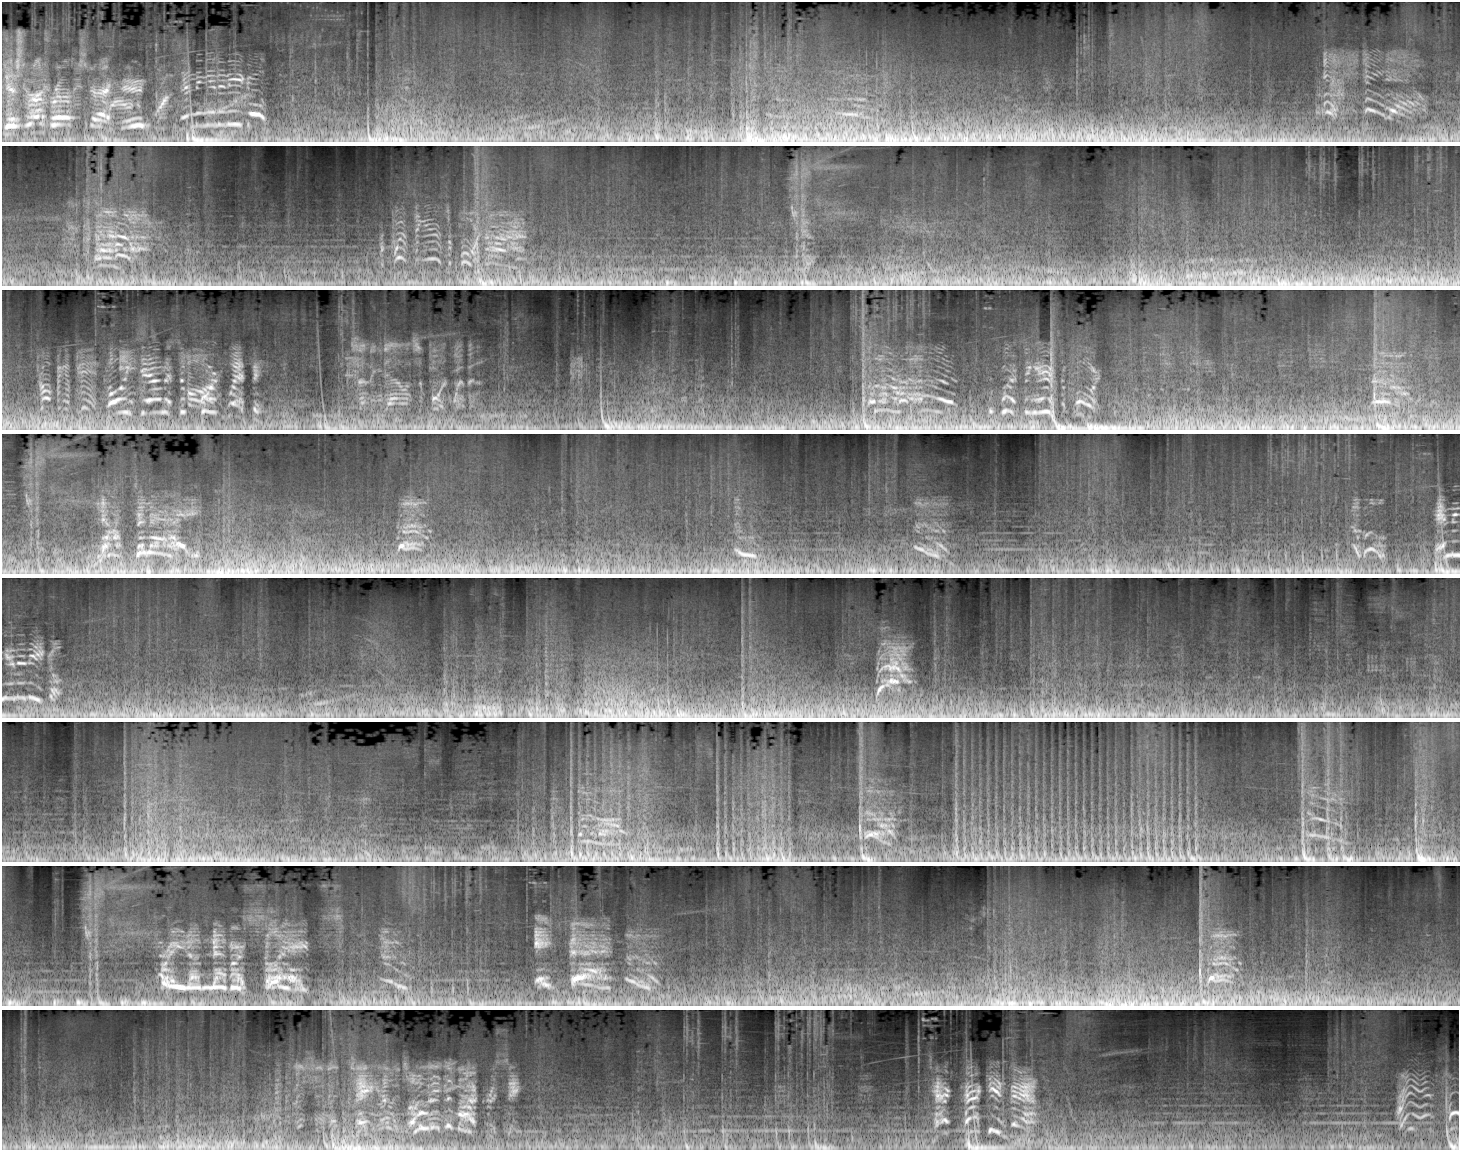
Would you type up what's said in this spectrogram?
Just rush rush strike, dude. Sending in an eagle. Stay. Requesting air support. Dropping a pin. Calling East. down a support Far. weapon. Sending down support weapon. Ah! Requesting air support. Not today. Ah! Sending in an eagle. Freedom never sleeps! Eat that! Say hello to democracy! Tac pack inbound!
